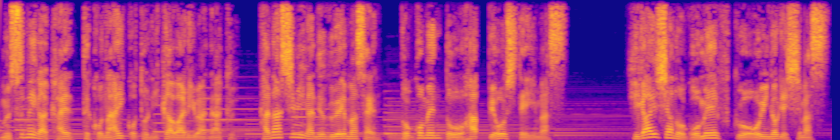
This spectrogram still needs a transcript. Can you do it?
娘が帰ってこないことに変わりはなく、悲しみが拭えません、とコメントを発表しています。被害者のご冥福をお祈りします。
